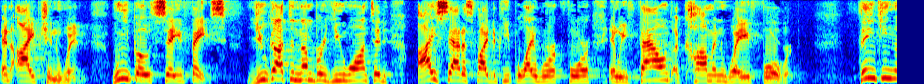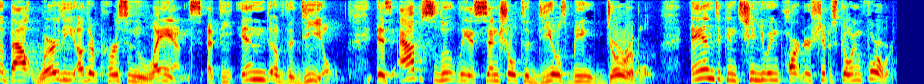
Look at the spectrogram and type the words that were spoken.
and I can win. We both save face. You got the number you wanted, I satisfied the people I work for, and we found a common way forward. Thinking about where the other person lands at the end of the deal is absolutely essential to deals being durable and to continuing partnerships going forward.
